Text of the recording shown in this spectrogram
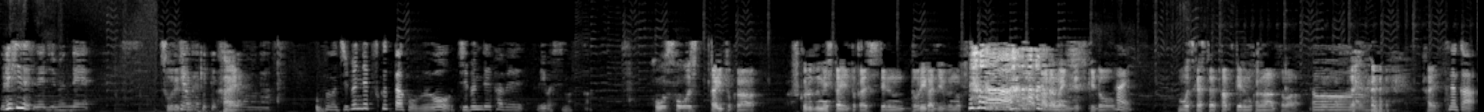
嬉しいですね、自分でそうですね。手をかけて作はいった。ものが。その自分で作ったフォーを自分で食べたりはしますか？放送したりとか、袋詰めしたりとかしてるの、どれが自分の好きかわからないんですけど、はい。もしかしたら食べてるのかなとは思います。はい。なんか、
